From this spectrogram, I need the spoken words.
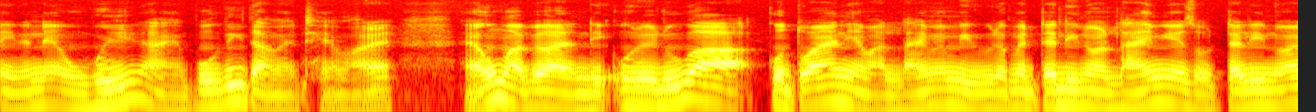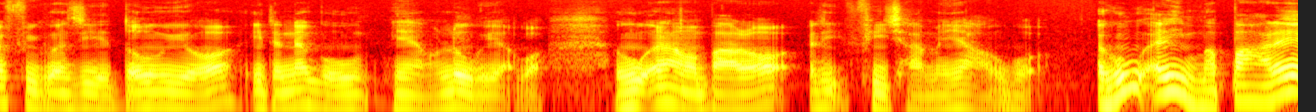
နေနည်းနည်းဝေးလာရင်ပိုသိတာပဲထင်ပါတယ်အဲဥပမာပြောရရင်ဒီ Ooredoo ကကိုတွားတဲ့နေရာမှာ line မမိဘူးဒါပေမဲ့ Telenor line မြဲဆို Telenor ရဲ့ frequency တွေသုံးပြီးတော့ internet ကိုမြန်အောင်လုပ်ပြရပါအခုအဲ့ဒါမပါတော့အဲ့ဒီ feature မရဘူးပေါ့အခုအဲ့ဒီမပါတဲ့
